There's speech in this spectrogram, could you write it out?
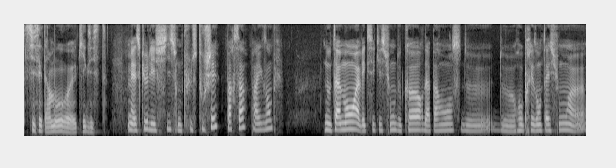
si c'est un mot qui existe. Mais est-ce que les filles sont plus touchées par ça, par exemple? Notamment avec ces questions de corps, d'apparence, de, de représentation.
